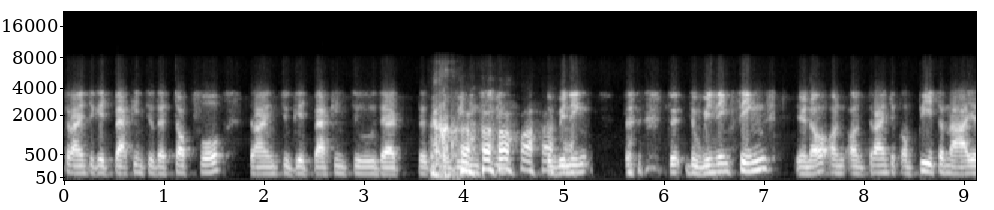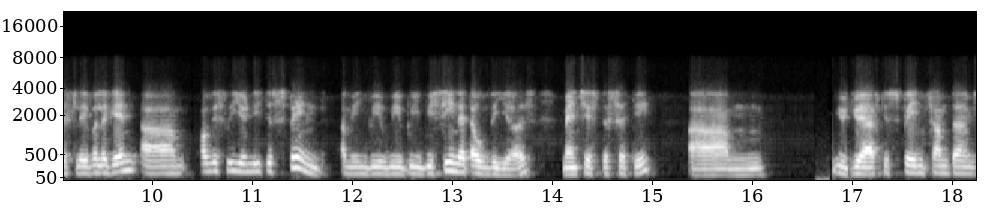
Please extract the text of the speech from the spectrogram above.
trying to get back into the top four, trying to get back into that the, the winning the winning the, the, winning things, you know, on, on trying to compete on the highest level again. Um, obviously, you need to spend. I mean, we we we we've seen that over the years. Manchester City, um, you you have to spend sometimes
